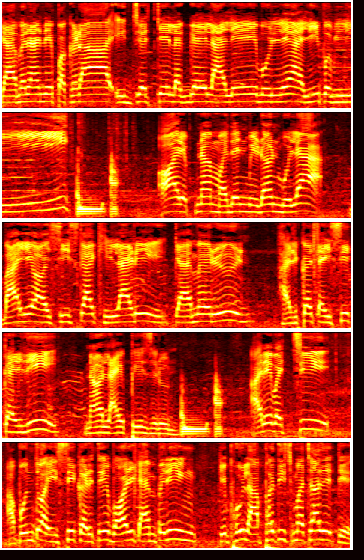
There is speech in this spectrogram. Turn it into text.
कैमरा ने पकड़ा, इज़्ज़त के लग गए लाले, बोलने आली पब्लिक। और अपना मदन मिडन बोला, भाई ऑसीस का खिलाड़ी, कैमरून, हरकत ऐसी कर दी नाउ लाइफ इज़ रून अरे बच्ची, अपन तो ऐसे करते बॉल टैंपरिंग के फुल आफत मचा देते।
